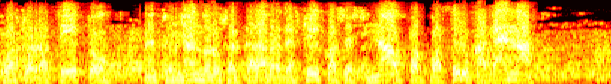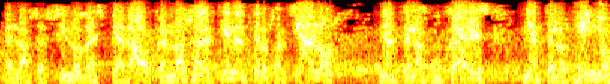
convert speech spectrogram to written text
Dijo hace ratito, enseñándonos el cadáver de su hijo asesinado por Porfirio Cadena. El asesino despiadado que no se detiene ante los ancianos, ni ante las mujeres, ni ante los niños.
